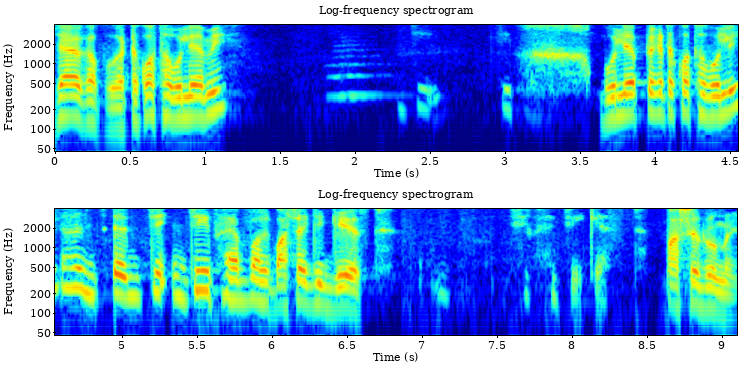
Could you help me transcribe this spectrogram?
যাই হোক আপু একটা কথা বলি আমি? জি জি। বলি আপনাকে একটা কথা বলি? জি জি ভাইয়া বল। বাসায় কি গেস্ট জি ভাই জি গেস্ট পাশের রুমে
